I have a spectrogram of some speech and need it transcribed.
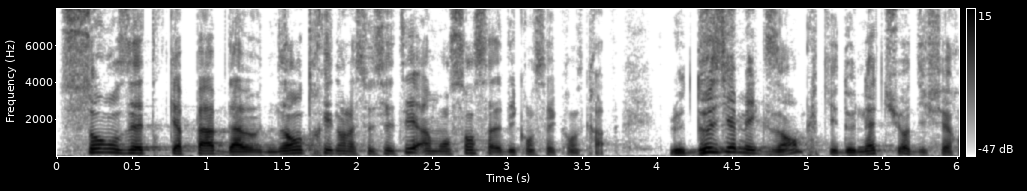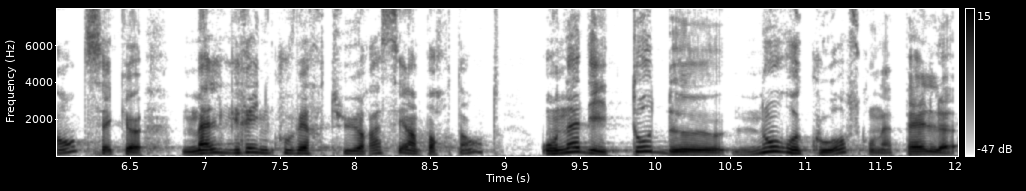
sans être capable d'entrer dans la société, à mon sens, a des conséquences graves. Le deuxième exemple, qui est de nature différente, c'est que malgré une couverture assez importante, on a des taux de non-recours, ce qu'on appelle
